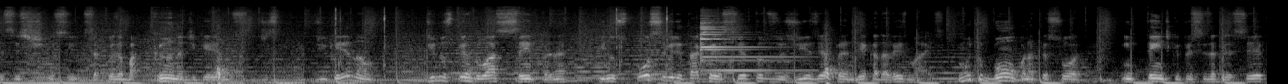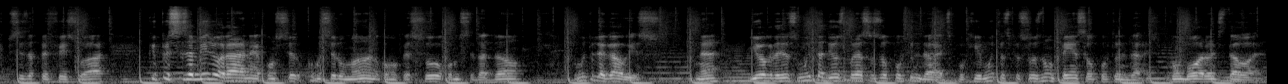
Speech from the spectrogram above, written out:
esse, esse, essa coisa bacana de querer de, de querer não de nos perdoar sempre, né? E nos possibilitar crescer todos os dias e aprender cada vez mais. Muito bom quando a pessoa entende que precisa crescer, que precisa aperfeiçoar, que precisa melhorar, né? Como ser, como ser humano, como pessoa, como cidadão. Muito legal isso, né? E eu agradeço muito a Deus por essas oportunidades, porque muitas pessoas não têm essa oportunidade. Vão embora antes da hora.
